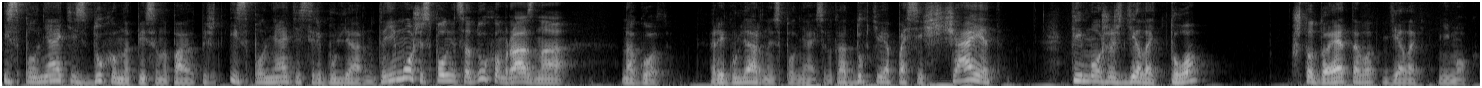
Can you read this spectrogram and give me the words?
Исполняйтесь духом, написано, Павел пишет, исполняйтесь регулярно. Ты не можешь исполниться духом раз на, на год. Регулярно исполняйся. Но когда дух тебя посещает, ты можешь делать то, что до этого делать не мог.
